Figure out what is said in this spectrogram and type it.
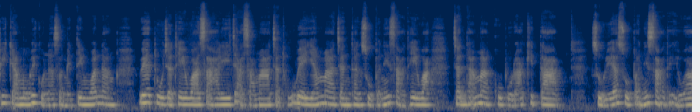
ภิกามุภิกุณาสมิติงวันัง เวทูจะเทวาสาหรีจะอาสามาจะทุเวยมมาจันทันสุปนิสาเทวา จันทมาคูปุระคิตา สุริยสุปนิสาเทวา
